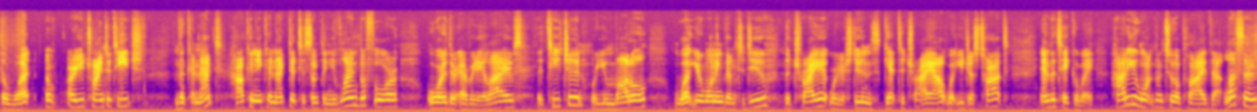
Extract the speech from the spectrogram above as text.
the what are you trying to teach, the connect, how can you connect it to something you've learned before or their everyday lives, the teach it, where you model what you're wanting them to do, the try it, where your students get to try out what you just taught, and the takeaway. How do you want them to apply that lesson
